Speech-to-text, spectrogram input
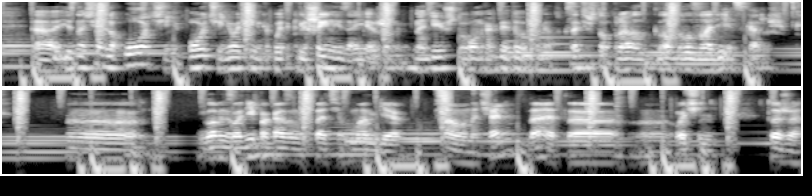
э, изначально очень-очень-очень какой-то клишейный заезженный. Надеюсь, что он как-то это выпрямит. Кстати, что про главного злодея скажешь? Э, главный злодей показан, кстати, в манге в самом начале, да, это э, очень тоже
